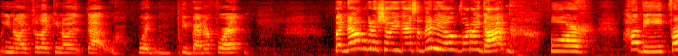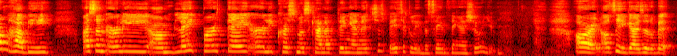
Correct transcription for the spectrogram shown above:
you know, I feel like, you know, that would be better for it. But now I'm going to show you guys a video of what I got for hubby, from hubby, as an early, um, late birthday, early Christmas kind of thing. And it's just basically the same thing I showed you. All right, I'll see you guys in a bit.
